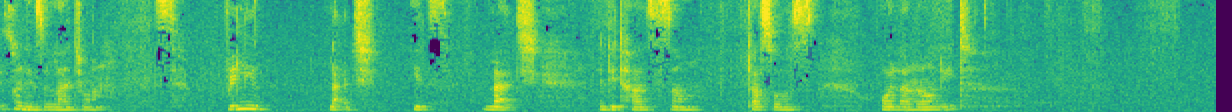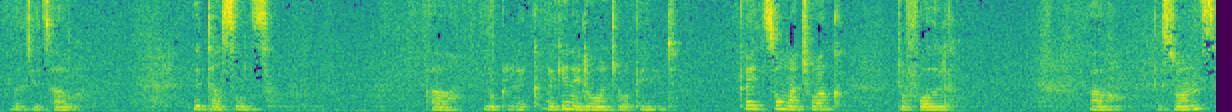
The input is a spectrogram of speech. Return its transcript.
this one is a large one. It's really large. It's large. And it has some tassels all around it. That is how the tassels uh, look like. Again I don't want to open it. Okay it's so much work to fold uh, these ones.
